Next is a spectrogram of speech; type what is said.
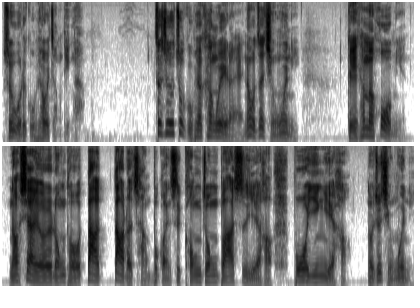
所以我的股票会涨停啊。这就是做股票看未来。那我再请问你，给他们豁免，然后下游的龙头大大的厂，不管是空中巴士也好，波音也好，那我就请问你，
